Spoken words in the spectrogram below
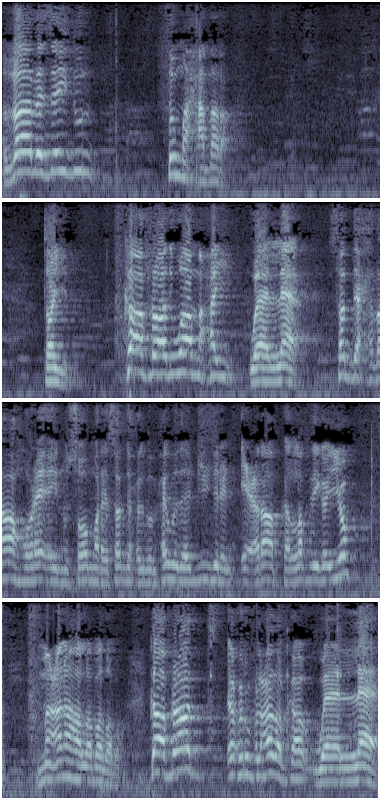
Gaaba zaydun uma xadara ayib ka afraadi waa maxay? Waa laa saddexdaa hore aynu soo maray saddexduba maxay wadaajin jireen icraabka lafdiga iyo macnaha labadaba. Ka afraad ee xuruufulcadabka waa laa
